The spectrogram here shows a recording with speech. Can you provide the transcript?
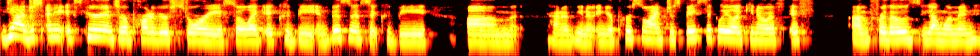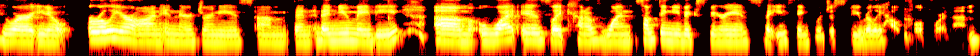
Yeah just any experience or part of your story. So like it could be in business it could be um, kind of you know in your personal life just basically like you know if if um, for those young women who are you know earlier on in their journeys um, than than you may be um, what is like kind of one something you've experienced that you think would just be really helpful for them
